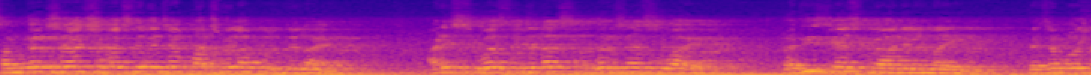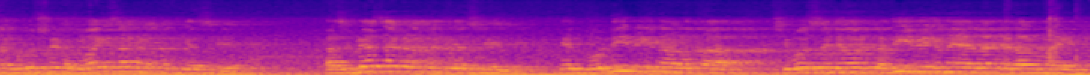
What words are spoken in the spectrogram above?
संघर्ष हा शिवसेनेच्या पाचवीला पोहोचलेला आहे. आणि शिवसेनेला संघर्षाशिवाय कधीच यश मिळालेलं नाही. त्याच्यामुळे दगडूशेठ हलवाईचा गणपती असेल कसब्याचा गणपती असेल हे दोन्ही विघ्नार्था शिवसेनेवर कधी विघ्न यायला देणार नाहीत.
